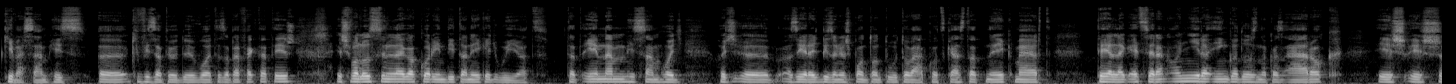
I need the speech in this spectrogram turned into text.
kiveszem, hisz ö, kifizetődő volt ez a befektetés, és valószínűleg akkor indítanék egy újat. Tehát én nem hiszem, hogy, hogy ö, azért egy bizonyos ponton túl tovább kockáztatnék, mert tényleg egyszerűen annyira ingadoznak az árak, és, és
